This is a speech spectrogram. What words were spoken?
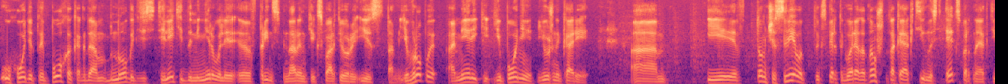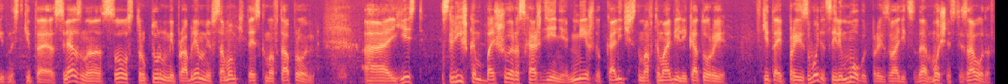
уходит эпоха, когда много десятилетий доминировали, э, в принципе, на рынке экспортеры из там, Европы, Америки, Японии, Южной Кореи. А, и в том числе вот эксперты говорят о том, что такая активность, экспортная активность Китая связана со структурными проблемами в самом китайском автопроме. А, есть слишком большое расхождение между количеством автомобилей, которые Китае производятся или могут производиться, да, мощности заводов,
